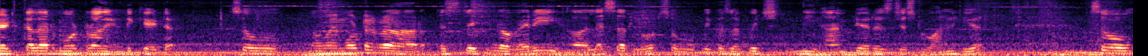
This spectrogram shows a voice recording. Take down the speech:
red color motor on indicator. So now my motor uh, is taking a very uh, lesser load, so because of which the ampere is just one here. So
